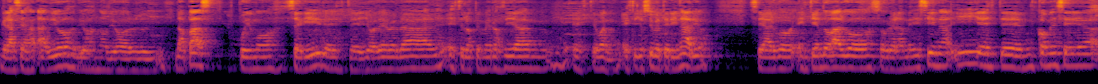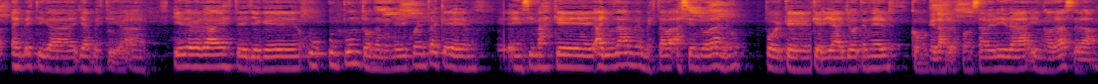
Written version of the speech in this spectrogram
Gracias a Dios, Dios nos dio la paz, pudimos seguir, este, yo de verdad, este, los primeros días, este, bueno, este, yo soy veterinario, sé algo, entiendo algo sobre la medicina y este, comencé a, investigar y a investigar. Y de verdad este, llegué a un, un punto donde me di cuenta que en sí más que ayudarme me estaba haciendo daño porque quería yo tener como que la responsabilidad y no dársela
